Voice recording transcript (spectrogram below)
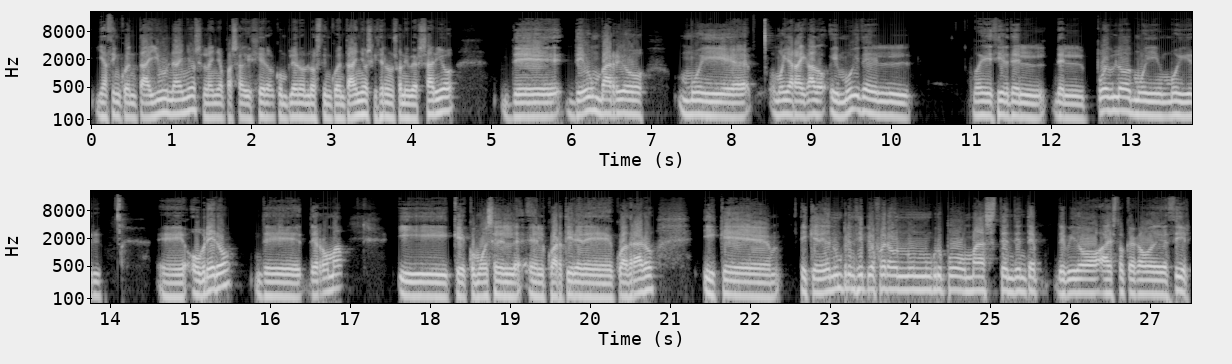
ya 51 años, el año pasado hicieron, cumplieron los 50 años, hicieron su aniversario de, un barrio muy, eh, muy arraigado y muy del, voy a decir, del, del pueblo, muy, muy eh, obrero de, de, Roma y que como es el, el cuartiere de Cuadraro y que y que en un principio fueron un grupo más tendiente debido a esto que acabo de decir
